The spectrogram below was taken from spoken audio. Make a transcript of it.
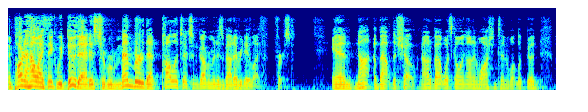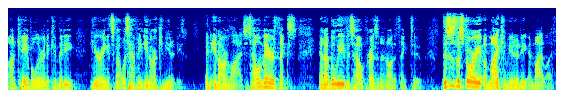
And part of how I think we do that is to remember that politics and government is about everyday life first. And not about the show, not about what's going on in Washington, what looked good on cable or in a committee hearing. It's about what's happening in our communities and in our lives. It's how a mayor thinks. And I believe it's how a president ought to think too. This is the story of my community and my life.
